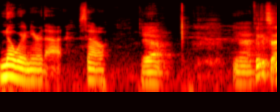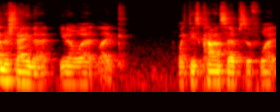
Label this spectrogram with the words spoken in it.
nowhere near that. So Yeah. Yeah, I think it's understanding that, you know what, like like these concepts of what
